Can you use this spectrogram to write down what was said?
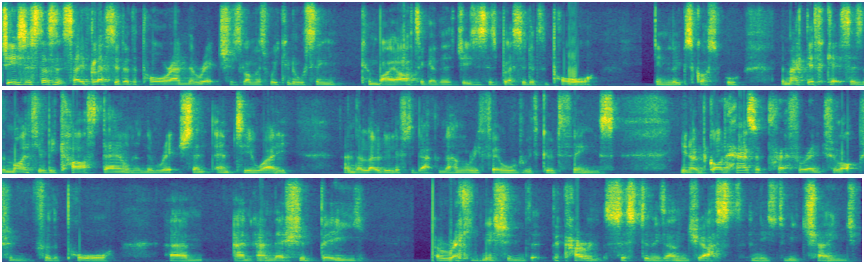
Jesus doesn't say, Blessed are the poor and the rich, as long as we can all sing Kumbaya together. Jesus says, Blessed are the poor in Luke's Gospel. The Magnificat says, The mighty will be cast down and the rich sent empty away, and the lowly lifted up and the hungry filled with good things. You know, God has a preferential option for the poor um, and and there should be a recognition that the current system is unjust and needs to be changed.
